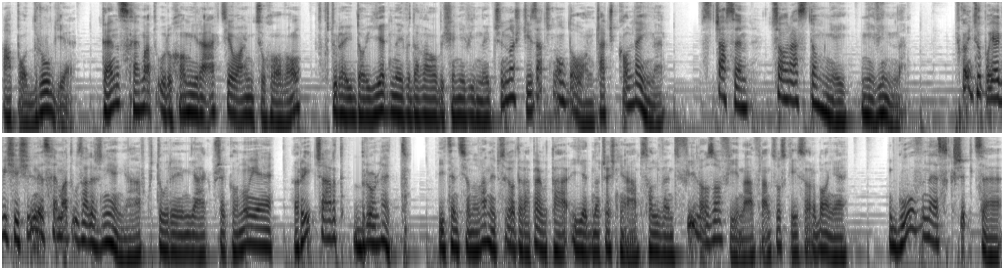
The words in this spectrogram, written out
A po drugie, ten schemat uruchomi reakcję łańcuchową, w której do jednej wydawałoby się niewinnej czynności zaczną dołączać kolejne. Z czasem coraz to mniej niewinne. W końcu pojawi się silny schemat uzależnienia, w którym, jak przekonuje Richard Brulet, licencjonowany psychoterapeuta i jednocześnie absolwent filozofii na francuskiej Sorbonie, główne skrzypce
